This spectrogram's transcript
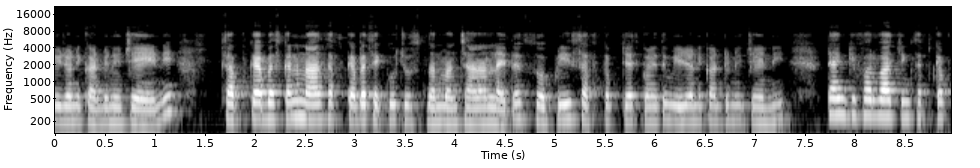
వీడియోని కంటిన్యూ చేయండి. సబ్స్క్రైబర్స్ కన్నా నా సబ్స్క్రైబర్స్ ఎక్కువ చూస్తున్నాను మన ఛానల్ అయితే. సో ప్లీజ్ సబ్స్క్రైబ్ చేసుకొని అయితే వీడియోని కంటిన్యూ చేయండి. Thank you for watching. Subscribe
